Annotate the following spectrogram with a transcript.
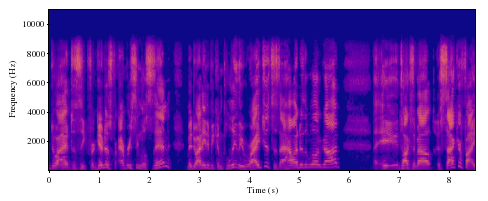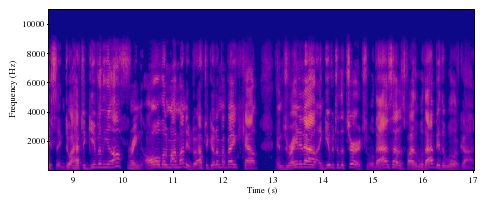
Do I have to seek forgiveness for every single sin? I mean, do I need to be completely righteous? Is that how I do the will of God? He talks about sacrificing. Do I have to give in the offering all of my money? Do I have to go to my bank account and drain it out and give it to the church? Will that satisfy? Will that be the will of God?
